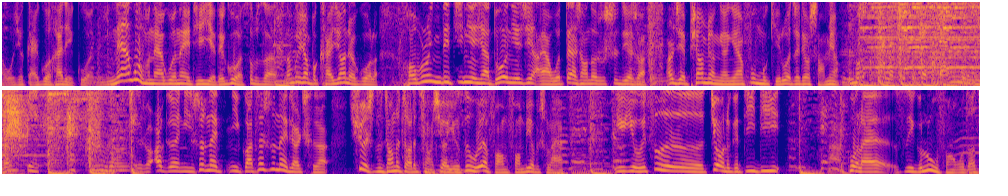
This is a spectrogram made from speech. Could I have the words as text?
我觉得该过还得过，你难过不难过那一天也得过，是不是？那为啥不开心点过了？好不容易你得纪念一下多少年前，哎呀，我诞生到这个世界上，而且平平安安，父母给了我这条生命。就二哥，你说那，你刚才说那点车，确实是长得长得挺像。有时候我也分分辨不出来。有有一次叫了个滴滴啊，过来是一个陆风，我当时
